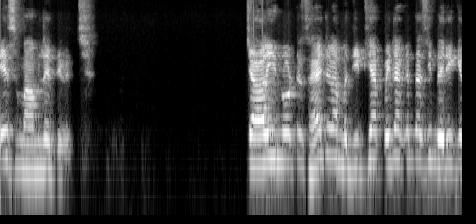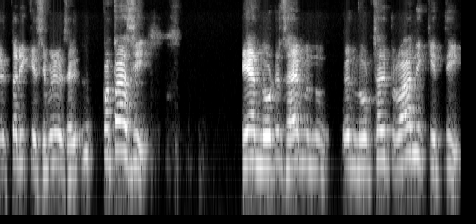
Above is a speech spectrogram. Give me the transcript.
ਇਸ ਮਾਮਲੇ ਦੇ ਵਿੱਚ। 40 ਨੋਟਿਸ ਹੈ ਜਿਹੜਾ ਮਜੀਠੀਆ ਪਹਿਲਾਂ ਕਹਿੰਦਾ ਸੀ, ਮੇਰੀ ਗ੍ਰਿਫਤਾਰੀ ਕਿਸੇ ਵੇਲੇ ਹੋ ਸਕਦੀ ਪਤਾ ਸੀ। ਇਹ ਨੋਟਿਸ ਹੈ ਮੈਨੂੰ, ਇਹ ਨੋਟਿਸਾਂ ਦੀ ਪਰਵਾਹ ਨਹੀਂ ਕੀਤੀ।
